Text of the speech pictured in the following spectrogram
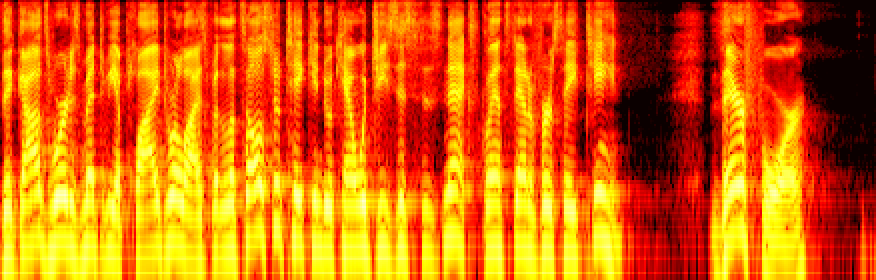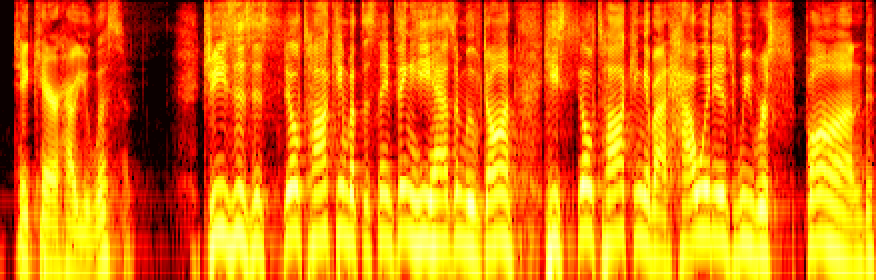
that God's word is meant to be applied to our lives, but let's also take into account what Jesus says next. Glance down at verse 18. Therefore, take care how you listen. Jesus is still talking about the same thing. He hasn't moved on. He's still talking about how it is we respond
